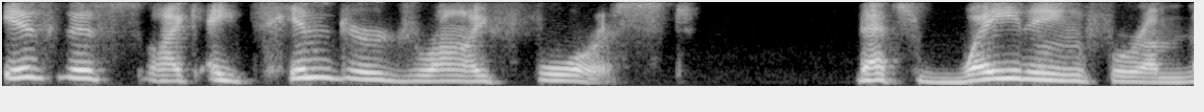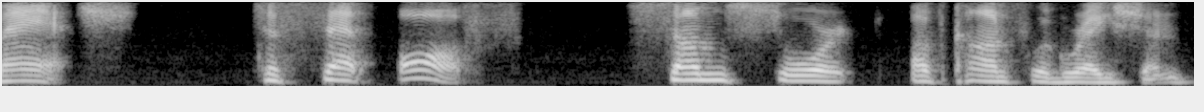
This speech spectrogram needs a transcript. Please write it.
is this like a tinder dry forest that's waiting for a match to set off some sort of conflagration?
